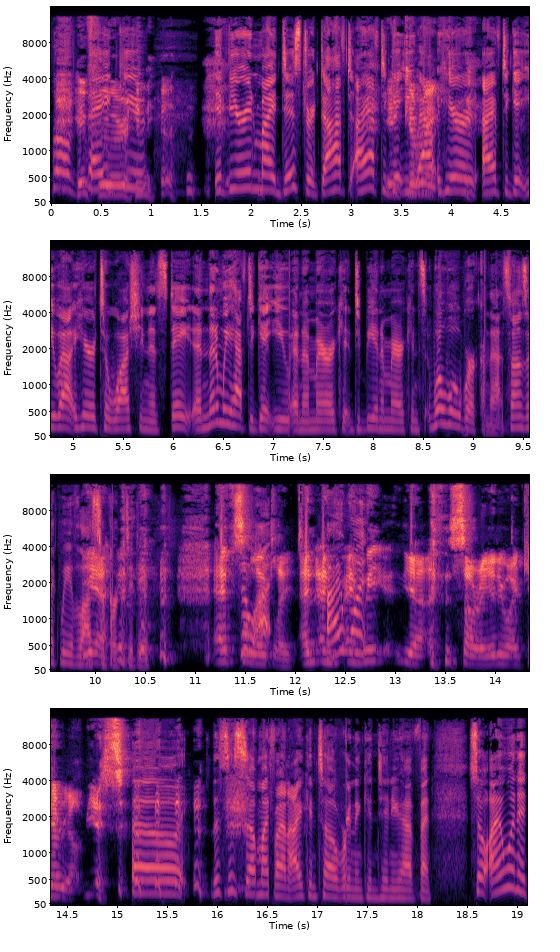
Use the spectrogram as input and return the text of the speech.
Well, If thank were you. in- if you're in my district, I have to I have to Yeah, get you out here. I have to get you out here to Washington State, and then we have to get you an American to be an American. Well, we'll work on that. Sounds like we have lots of work to do. Absolutely, and and, I and want- we yeah. Sorry. Anyway, carry on. Yes. Oh, this is so much fun. I can tell we're going to continue to have fun. So I want to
